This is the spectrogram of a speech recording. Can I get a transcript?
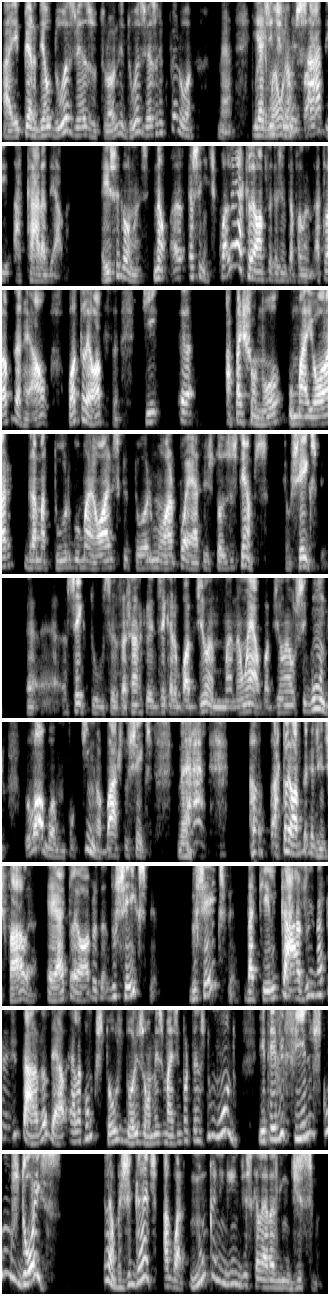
Aí perdeu duas vezes o trono e duas vezes recuperou, né? E o a irmão, gente não sabe a cara dela. É isso que é o lance. Não, é, é o seguinte, qual é a Cleópatra que a gente está falando? A Cleópatra real ou a Cleópatra que uh, apaixonou o maior dramaturgo, o maior escritor, o maior poeta de todos os tempos, que é o Shakespeare. É, eu sei que tu, vocês acharam que eu ia dizer que era o Bob Dylan, mas não é. O Bob Dylan é o segundo, logo um pouquinho abaixo do Shakespeare. Né? A, Cleópatra que a gente fala é a Cleópatra do Shakespeare, do Shakespeare, daquele caso inacreditável dela. Ela conquistou os dois homens mais importantes do mundo e teve filhos com os dois. Ela é uma gigante. Agora, nunca ninguém disse que ela era lindíssima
